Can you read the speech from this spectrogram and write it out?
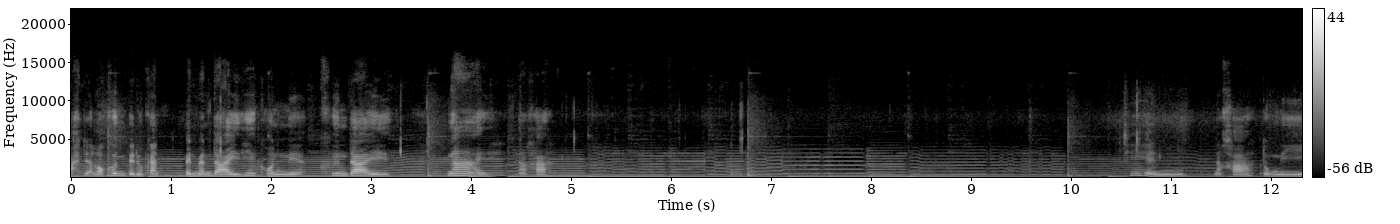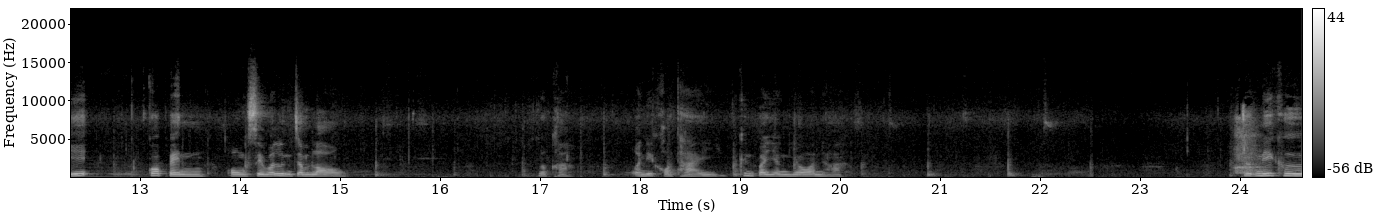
อะเดี๋ยวเราขึ้นไปดูกัน เป็นบันไดที่คนเนี่ยขึ้นได้ง่ายนะคะ ที่เห็นนะคะ ตรงนี้ก็เป็นองค์ศิวลึงจำลองนะคะ อันนี้ขอถ่ายขึ้นไปยังยอดนะคะ จุดนี้คือ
